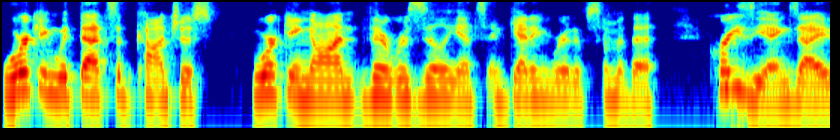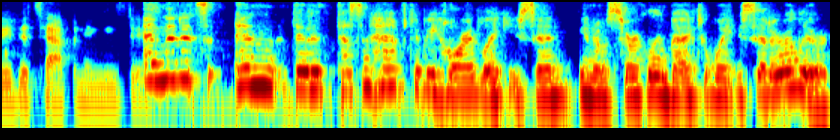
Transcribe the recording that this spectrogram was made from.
working with that subconscious, working on their resilience and getting rid of some of the crazy anxiety that's happening these days. And that it's and that it doesn't have to be hard, like you said, you know, circling back to what you said earlier.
